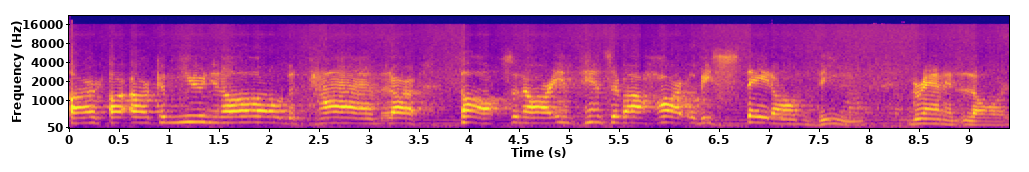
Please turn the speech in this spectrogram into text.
our, our, our communion all the time, that our thoughts and our intents of our heart will be stayed on thee. Granted, Lord.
